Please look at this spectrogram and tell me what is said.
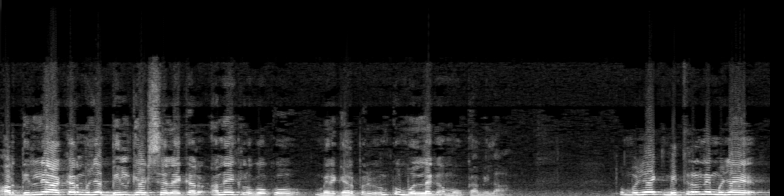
और दिल्ली आकर मुझे बिल गेट से लेकर अनेक लोगों को मेरे घर पर उनको मिलने का मौका मिला। तो मुझे एक मित्र ने मुझे,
